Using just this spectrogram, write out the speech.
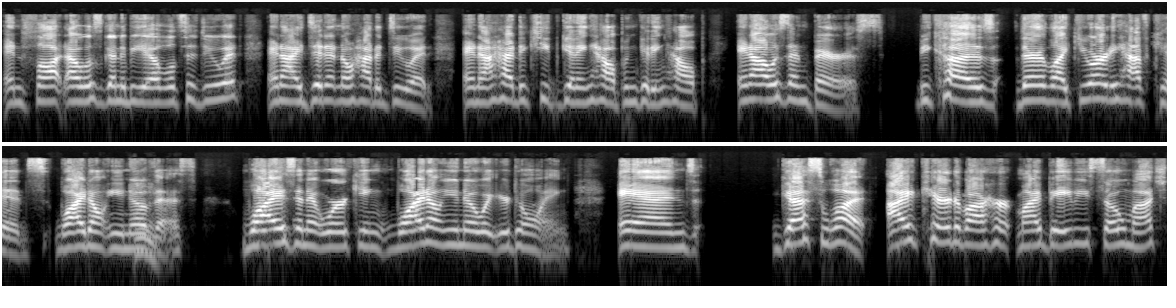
and thought I was going to be able to do it. And I didn't know how to do it. And I had to keep getting help and getting help. And I was embarrassed because they're like, you already have kids. Why don't you know mm. this? Why isn't it working? Why don't you know what you're doing? And guess what? I cared about her, my baby so much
